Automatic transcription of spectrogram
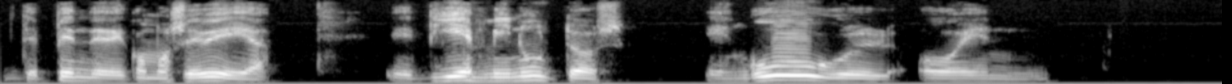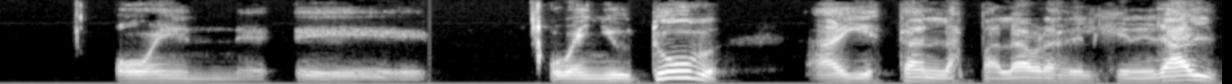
depende de cómo se vea, 10 eh, minutos en Google o en o en eh, o en YouTube, ahí están las palabras del general.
